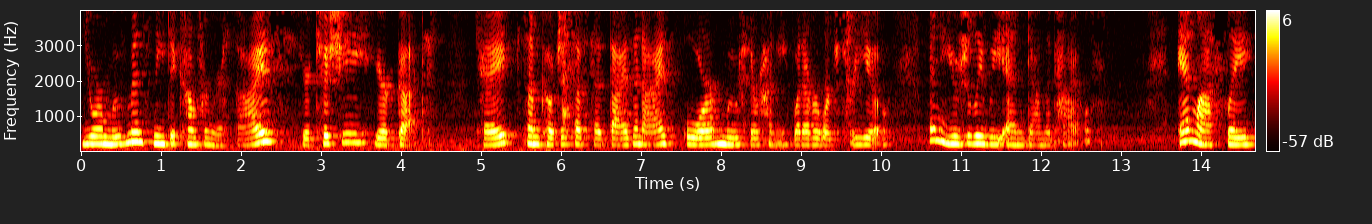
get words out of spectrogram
Your movements need to come from your thighs, your tushy, your gut. Okay? Some coaches have said thighs and eyes or move through honey, whatever works for you. And usually we end down the tiles. And lastly,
